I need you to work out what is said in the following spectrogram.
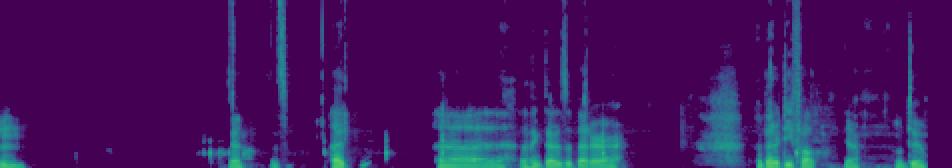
Hmm. Yeah, Uh, I think that is a better, a better default. Yeah, will do.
